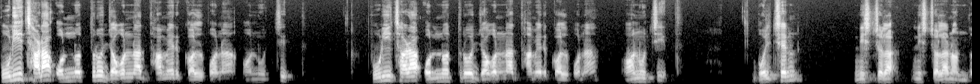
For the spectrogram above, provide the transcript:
পুরী ছাড়া অন্যত্র জগন্নাথ ধামের কল্পনা অনুচিত। পুরী ছাড়া অন্যত্র জগন্নাথ ধামের কল্পনা অনুচিত। বলছেন নিশ্চলা, নিশ্চলানন্দ।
